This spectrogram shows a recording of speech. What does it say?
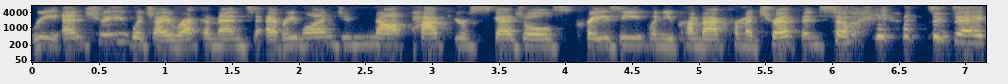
re-entry which i recommend to everyone. Do not pack your schedules crazy when you come back from a trip. And so today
